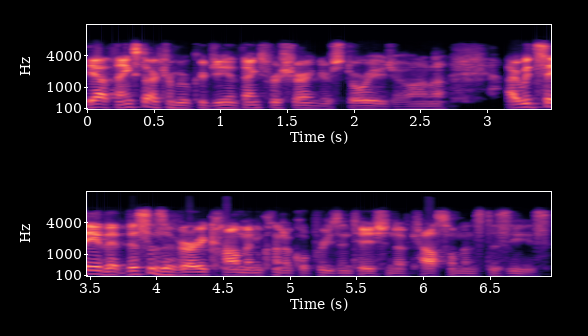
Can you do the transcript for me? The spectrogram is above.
Yeah, thanks, Dr. Mukherjee, and thanks for sharing your story, Jovanna. I would say that this is a very common clinical presentation of Castleman's disease.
